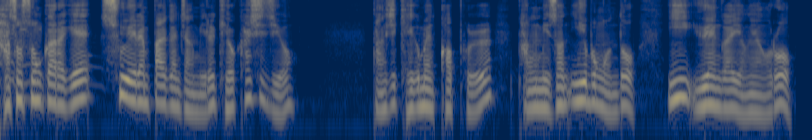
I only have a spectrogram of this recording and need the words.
다섯 손가락의 수혜랜 빨간 장미를 기억하시지요? 당시 개그맨 커플 박미선 이봉원도 이 유행가의 영향으로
